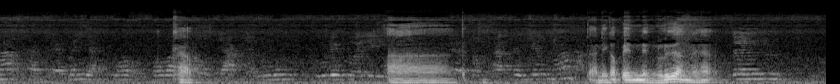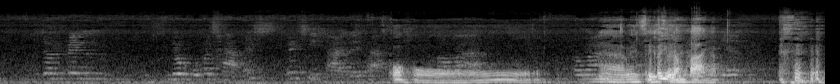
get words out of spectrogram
มากค่ะแต่ไม่อยากเล่าเพราะว่าครับเราอยากจะรู้รู้ด้วยตัวเองอ่า แต่สัมผัสได้เยอะมาก แต่อันนี้ก็เป็นหนึ่งเรื่องนะฮะ จนจนเป็นโยมอุปชฌาย์ไม่ไม่ชีตายเลยค่ะโอ้โห เพราะว่าหน้าไม่ซื้อ เขาอยู่ลำปางครับ เยอะค่ะ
